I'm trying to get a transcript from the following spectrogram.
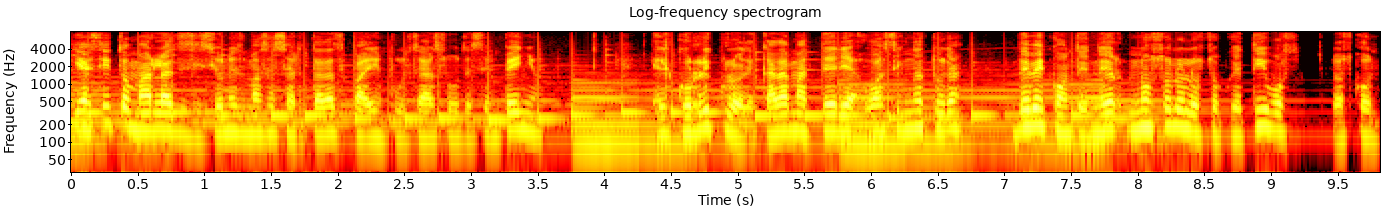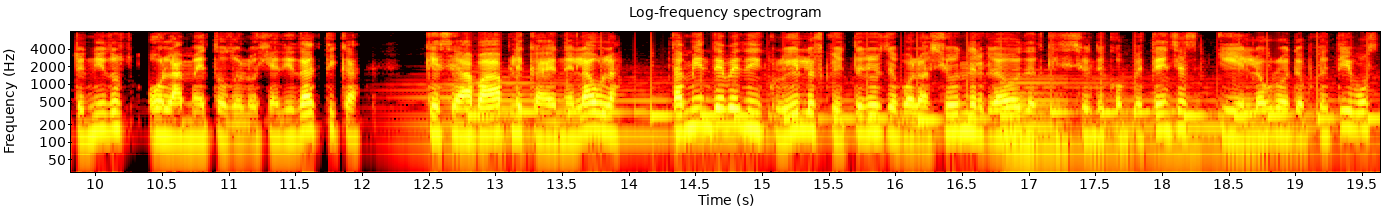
y así tomar las decisiones más acertadas para impulsar su desempeño. El currículo de cada materia o asignatura debe contener no solo los objetivos, los contenidos o la metodología didáctica que se va a aplicar en el aula, también debe de incluir los criterios de evaluación del grado de adquisición de competencias y el logro de objetivos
